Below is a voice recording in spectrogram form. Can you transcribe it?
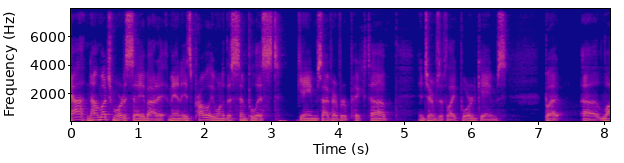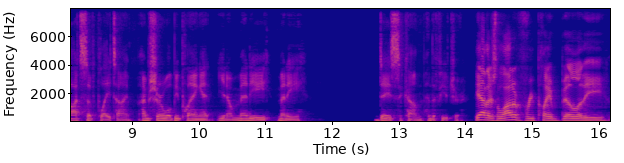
Yeah, not much more to say about it, man. It's probably one of the simplest games I've ever picked up in terms of like board games, but uh, lots of playtime. I'm sure we'll be playing it, you know, many, many days to come in the future. Yeah, there's a lot of replayability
